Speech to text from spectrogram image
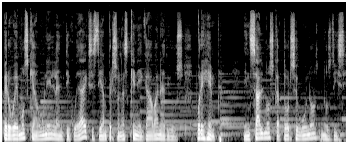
pero vemos que aún en la antigüedad existían personas que negaban a Dios. Por ejemplo, en Salmos 14.1 nos dice,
